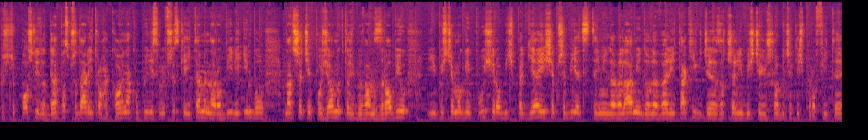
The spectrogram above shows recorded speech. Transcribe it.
Byście poszli do depo, sprzedali trochę coina, kupili sobie wszystkie itemy, narobili imbu na trzecie poziomy, ktoś by wam zrobił i byście mogli pójść robić PG i się przebijać z tymi levelami do leveli takich, gdzie zaczęlibyście już robić jakieś profity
